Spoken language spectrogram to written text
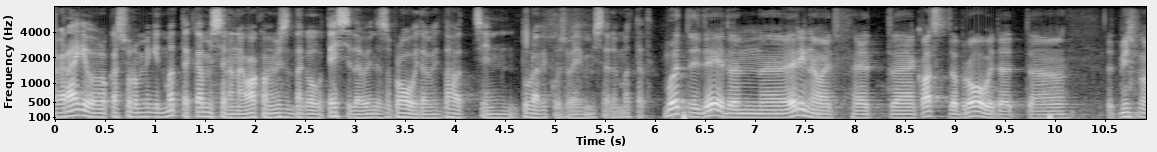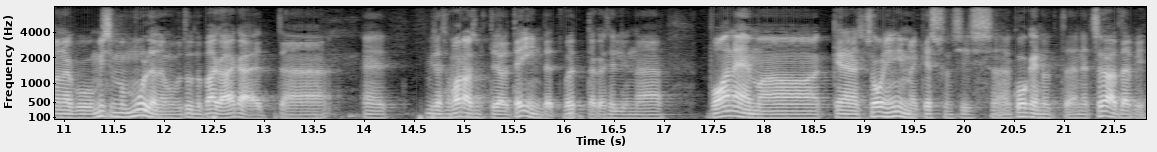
aga räägi võib-olla, kas sul on mingid mõtted ka, mis selle nagu hakkame ilmselt nagu testida või mida sa proovida või tahad siin tulevikus või mis need mõtted? mõtted, ideed on äh, erinevaid, et äh, katsetada, proovida, et, et mis ma nagu, mis mulle nagu tundub väga äge, et, et mida sa varasemalt ei ole teinud, et võtta ka selline vanema generatsiooni inimene, kes on siis äh, kogenud äh, need sõjad läbi.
